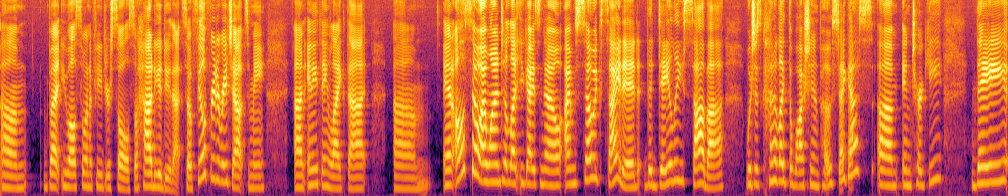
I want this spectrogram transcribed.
um, but you also want to feed your soul. So how do you do that? So feel free to reach out to me on anything like that. Um, and also i wanted to let you guys know i'm so excited the daily sabah which is kind of like the washington post i guess um, in turkey they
